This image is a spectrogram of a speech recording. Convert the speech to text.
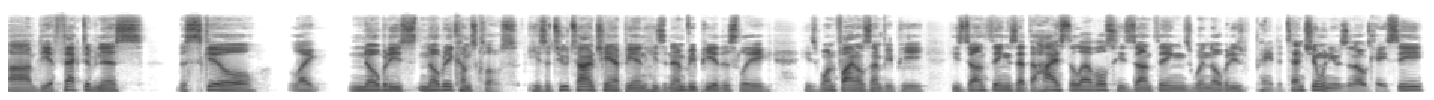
um, the effectiveness, the skill, like nobody's nobody comes close. He's a two-time champion. He's an MVP of this league. He's won Finals MVP. He's done things at the highest of levels. He's done things when nobody's paid attention. When he was in OKC,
